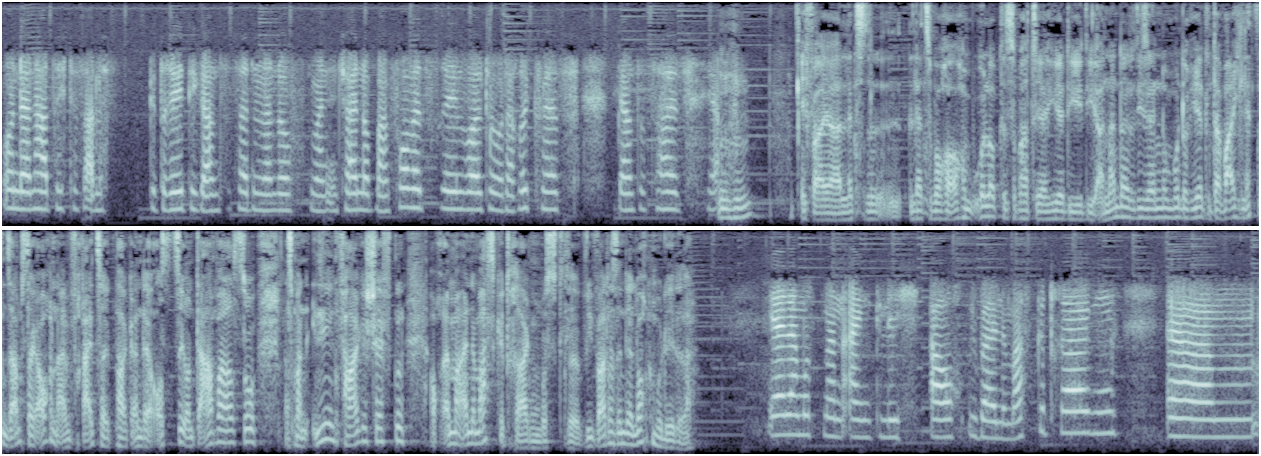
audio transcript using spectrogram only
und dann hat sich das alles gedreht die ganze Zeit und dann durfte man entscheiden, ob man vorwärts drehen wollte oder rückwärts die ganze Zeit. Ja. Mhm. Ich war ja letzte, letzte Woche auch im Urlaub, deshalb hat ja hier die, die Ananda die Sendung moderiert. Und da war ich letzten Samstag auch in einem Freizeitpark an der Ostsee. Und da war es so, dass man in den Fahrgeschäften auch einmal eine Maske tragen musste. Wie war das in der da? Ja, da muss man eigentlich auch überall eine Maske tragen. Ähm,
